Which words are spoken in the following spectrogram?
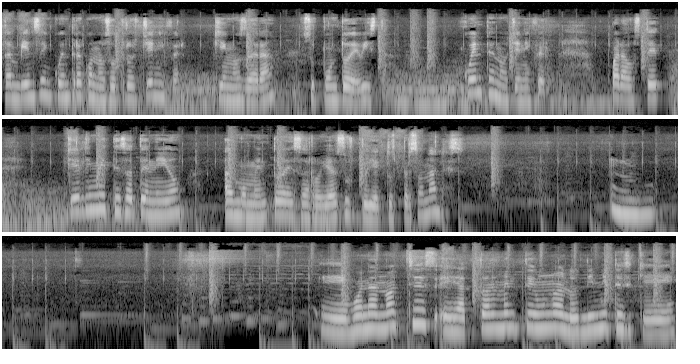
También se encuentra con nosotros Jennifer, quien nos dará su punto de vista. Cuéntenos, Jennifer, para usted, ¿qué límites ha tenido al momento de desarrollar sus proyectos personales? Eh, buenas noches. Eh, actualmente uno de los límites que,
